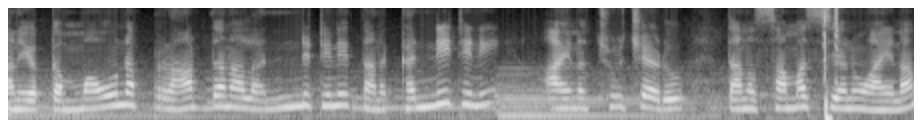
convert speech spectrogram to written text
తన యొక్క మౌన ప్రార్థనలన్నిటినీ తన కన్నీటిని ఆయన చూచాడు తన సమస్యను ఆయన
